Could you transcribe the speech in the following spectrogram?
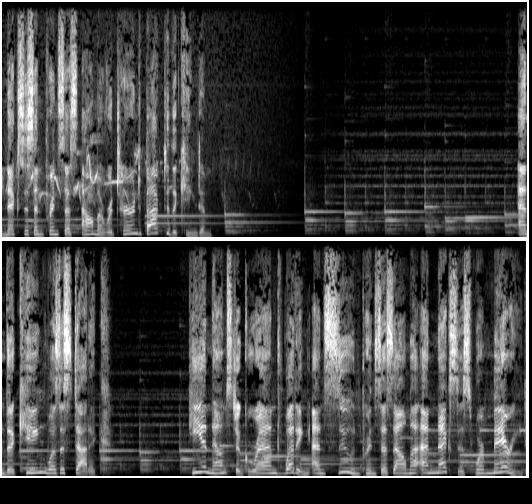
Nexus and Princess Alma returned back to the kingdom. And the king was ecstatic. He announced a grand wedding, and soon Princess Alma and Nexus were married.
